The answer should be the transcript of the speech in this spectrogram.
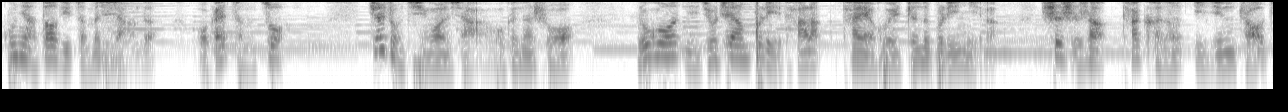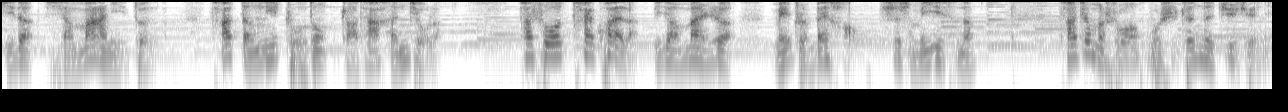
姑娘到底怎么想的，我该怎么做？这种情况下，我跟她说。如果你就这样不理他了，他也会真的不理你了。事实上，他可能已经着急的想骂你一顿了。他等你主动找他很久了。他说太快了，比较慢热，没准备好，是什么意思呢？他这么说不是真的拒绝你，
